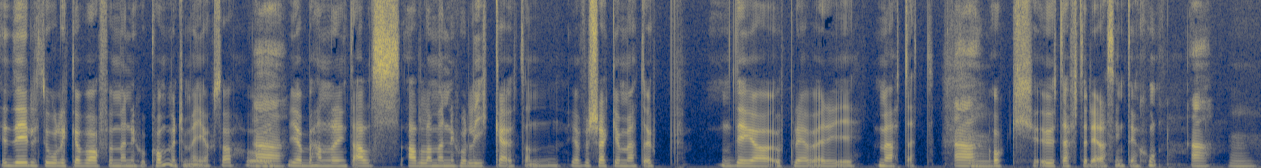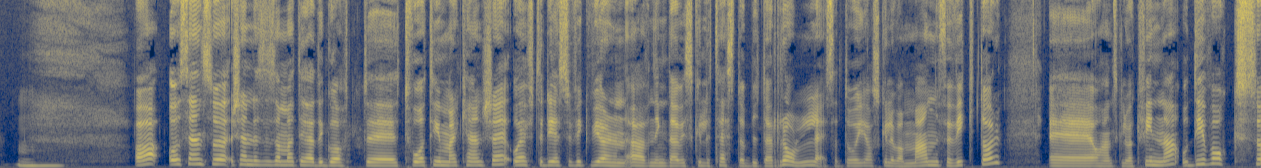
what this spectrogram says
Det är lite olika varför människor kommer till mig också. Och Ja. Jag behandlar inte alls alla människor lika utan jag försöker möta upp det jag upplever i mötet. Mm. och ut efter deras intention. Ja. Mm. Ja, och sen så kändes det som att det hade gått eh, två timmar kanske och efter det så fick vi göra en övning där vi skulle testa att byta roller. Så då jag skulle vara man för Viktor eh, och han skulle vara kvinna. Och det var också,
